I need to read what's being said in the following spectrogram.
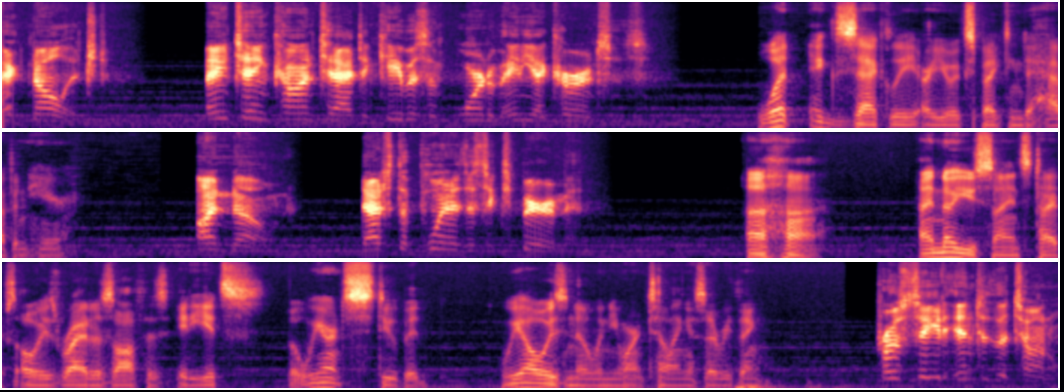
Acknowledged. Maintain contact and keep us informed of any occurrences. What exactly are you expecting to happen here? Unknown. That's the point of this experiment. Uh huh. I know you science types always write us off as idiots, but we aren't stupid. We always know when you aren't telling us everything. Proceed into the tunnel.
